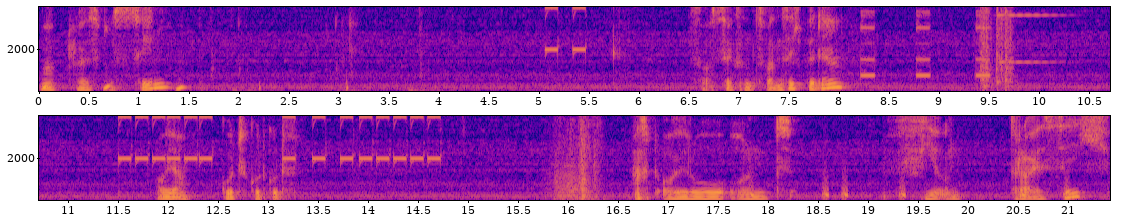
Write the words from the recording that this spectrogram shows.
Marktpreis plus 10. So, 26 bitte. Oh ja, gut, gut, gut. 8 Euro und 34.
